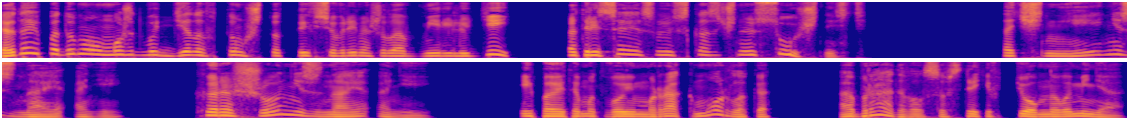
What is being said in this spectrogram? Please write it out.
Тогда я подумал, может быть, дело в том, что ты все время жила в мире людей, отрицая свою сказочную сущность. Точнее, не зная о ней. Хорошо не зная о ней. И поэтому твой мрак Морлока обрадовался, встретив темного меня.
